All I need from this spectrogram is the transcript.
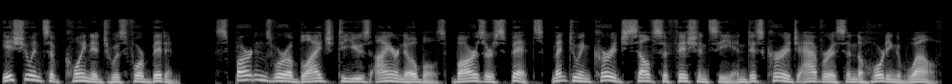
Issuance of coinage was forbidden. Spartans were obliged to use iron obols bars or spits, meant to encourage self-sufficiency and discourage avarice and the hoarding of wealth.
